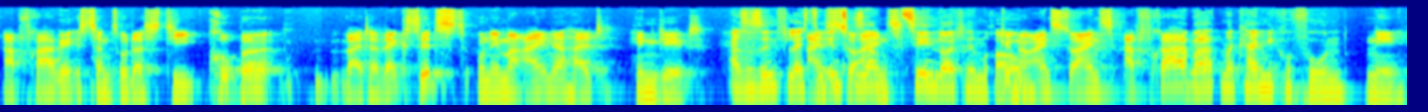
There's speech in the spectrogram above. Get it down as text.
Abfrage ist dann so, dass die Gruppe weiter weg sitzt und immer eine halt hingeht. Also sind vielleicht so insgesamt eins. zehn Leute im Raum. Genau, eins zu eins Abfrage. Aber da hat man kein Mikrofon. nee.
